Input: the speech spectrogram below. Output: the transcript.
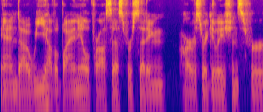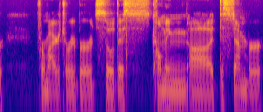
and uh, we have a biennial process for setting harvest regulations for for migratory birds. So this coming uh, December,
